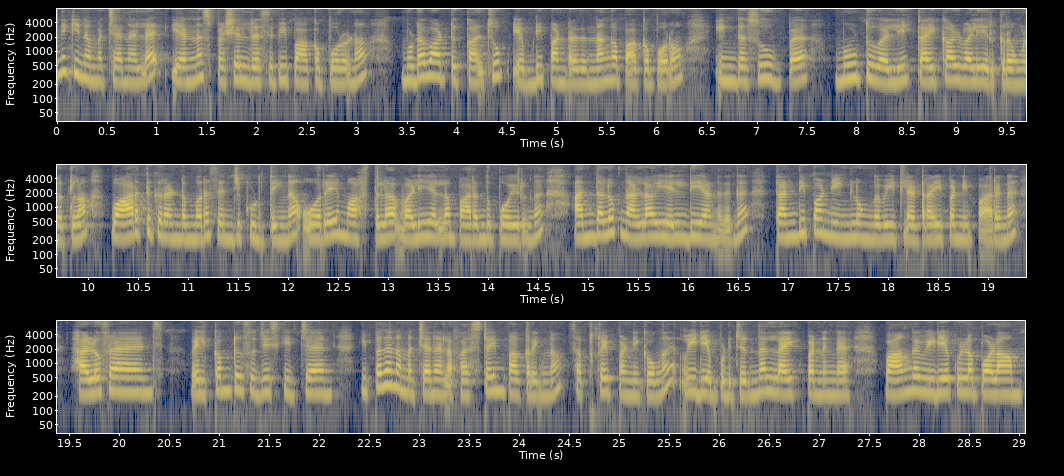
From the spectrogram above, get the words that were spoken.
இன்றைக்கி நம்ம சேனலில் என்ன ஸ்பெஷல் ரெசிபி பார்க்க போகிறோன்னா முடவாட்டுக்கால் சூப் எப்படி பண்ணுறதுன்னு தாங்க பார்க்க போகிறோம் இந்த சூப்பை மூட்டு வலி கை கால் வலி இருக்கிறவங்களுக்கெல்லாம் வாரத்துக்கு ரெண்டு முறை செஞ்சு கொடுத்தீங்கன்னா ஒரே மாதத்தில் வலியெல்லாம் பறந்து போயிருங்க. அந்தளவுக்கு நல்லா ஹெல்தியானதுங்க கண்டிப்பாக நீங்களும் உங்கள் வீட்டில் ட்ரை பண்ணி பாருங்கள் hello friends welcome to Suji's kitchen இப்போ தான் நம்ம சேனலை ஃபஸ்ட் டைம் பார்க்குறீங்கன்னா சப்ஸ்கிரைப் பண்ணிக்கோங்க. வீடியோ பிடிச்சிருந்தா லைக் பண்ணுங்கள் வாங்க வீடியோக்குள்ளே போகலாம்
